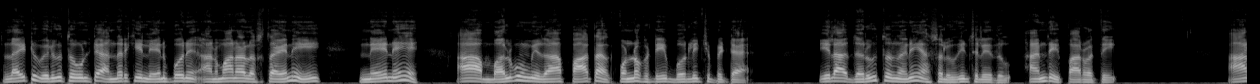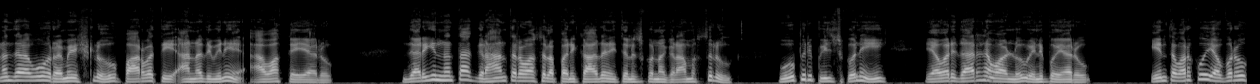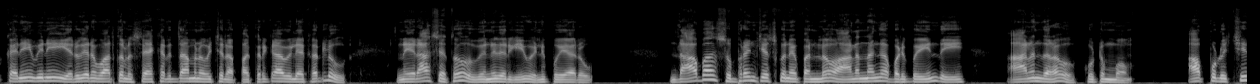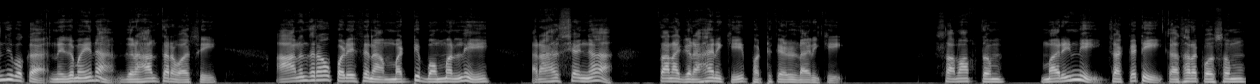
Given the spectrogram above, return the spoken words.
లైటు వెలుగుతూ ఉంటే అందరికీ లేనిపోని అనుమానాలు వస్తాయని నేనే ఆ బల్బు మీద పాత కొండొకటి బొర్లించి పెట్టా. ఇలా జరుగుతుందని అసలు ఊహించలేదు అంది పార్వతి. ఆనందరావు రమేష్లు పార్వతి అన్నది విని అవాక్కయ్యారు. జరిగిందంతా గ్రహాంతరవాసుల పని కాదని తెలుసుకున్న గ్రామస్తులు ఊపిరి పీల్చుకొని ఎవరి దారిన వాళ్ళు వెళ్ళిపోయారు. ఇంతవరకు ఎవ్వరూ కనీ విని ఎరుగని వార్తలు సేకరిద్దామని వచ్చిన పత్రికా విలేకరులు నిరాశతో వెనుదిరిగి వెళ్ళిపోయారు. డాబా శుభ్రం చేసుకునే పనిలో ఆనందంగా పడిపోయింది ఆనందరావు కుటుంబం. అప్పుడొచ్చింది ఒక నిజమైన గ్రహాంతరవాసి. ఆనందరావు పడేసిన మట్టి బొమ్మల్ని రహస్యంగా తన గ్రహానికి పట్టుకెళ్ళడానికి. సమాప్తం. మరిన్ని చక్కటి కథల కోసం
